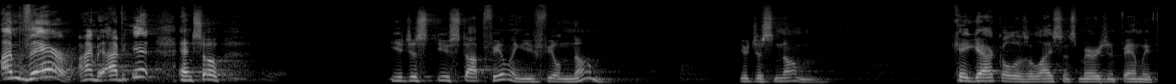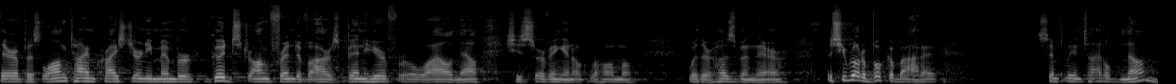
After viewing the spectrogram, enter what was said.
I'm there. I'm, I'm hit. And so you just, you stop feeling. You feel numb. You're just numb. Kay Gackel is a licensed marriage and family therapist, longtime Christ Journey member, good, strong friend of ours, been here for a while. Now she's serving in Oklahoma with her husband there. But she wrote a book about it, simply entitled Numb.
